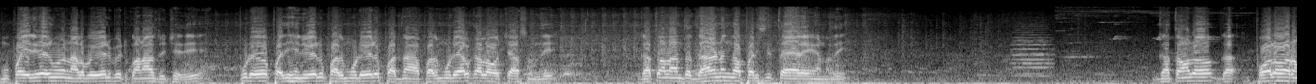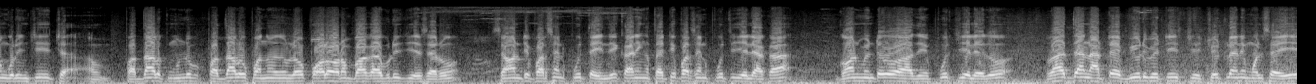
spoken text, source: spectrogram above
ముప్పై ఐదు వేలు నలభై వేలు పెట్టి కొనాల్సి వచ్చేది. ఇప్పుడు పదిహేను వేలు పదమూడు వేలు పద్నా పదమూడు వేలకు అలా వచ్చేస్తుంది. గతంలో అంత దారుణంగా పరిస్థితి తయారై ఉన్నది. గతంలో గ- పోలవరం గురించి చ- పద్నాలుగు ముందు పద్నాలుగు పంతొమ్మిదిలో పోలవరం బాగా అభివృద్ధి చేశారు. సెవెంటీ పర్సెంట్ పూర్తి అయింది కానీ ఇంకా థర్టీ పర్సెంట్ పూర్తి చేయలేక గవర్నమెంట్ అది పూర్తి చేయలేదు. రాజధాని అట్టే బీడు పెట్టి చెట్లన్నీ మొలిసాయి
